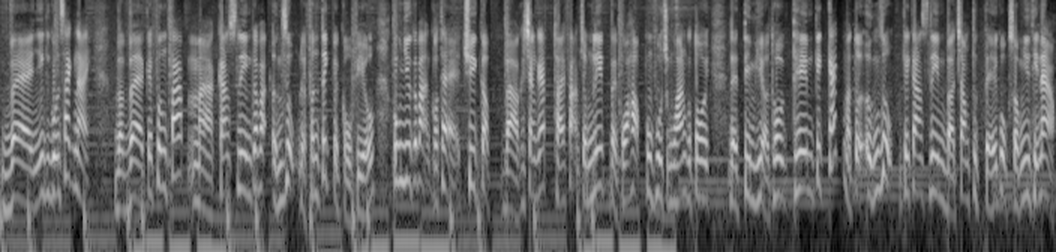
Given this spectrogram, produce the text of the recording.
về những cái cuốn sách này và về cái phương pháp mà CanSlim các bạn ứng dụng để phân tích về cổ phiếu cũng như các bạn có thể truy cập vào cái trang web thoái phạm.live về khóa học công phu chứng khoán của tôi để tìm hiểu thôi thêm cái cách mà tôi ứng dụng cái CanSlim vào trong thực tế cuộc sống như thế nào.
